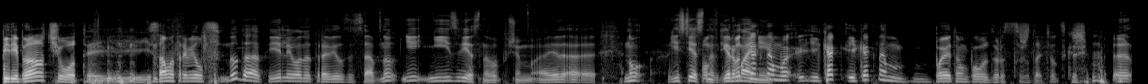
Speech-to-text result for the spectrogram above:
перебрал чего-то и, и сам отравился. Ну да, или он отравился сам. Ну, не, неизвестно, в общем. Э, э, ну, естественно, в Германии... Вот как нам, и, как, и как нам по этому поводу рассуждать? Вот скажи. Э,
